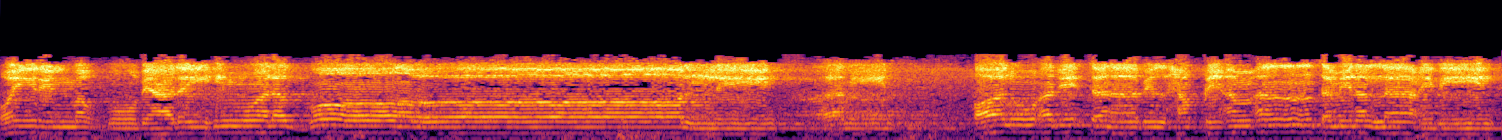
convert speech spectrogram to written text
غير المغضوب عليهم ولا الضالين. آمين. قالوا أجئتنا بالحق أم أنت من اللاعبين؟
